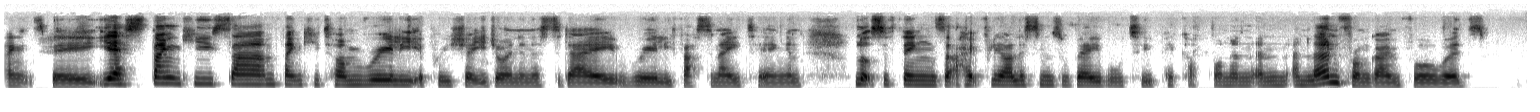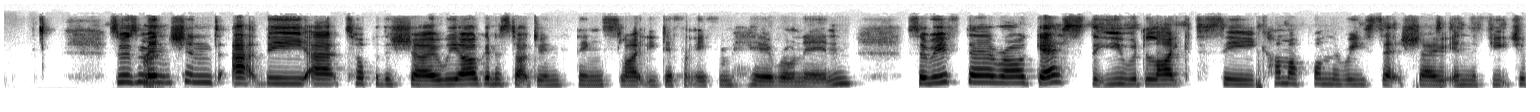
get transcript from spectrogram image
Thanks, B. Yes, thank you, Sam. Thank you, Tom. Really appreciate you joining us today. Really fascinating and lots of things that hopefully our listeners will be able to pick up on and, and, and learn from going forwards. So, as right. mentioned at the uh, top of the show, we are going to start doing things slightly differently from here on in. So, if there are guests that you would like to see come up on the Reset Show in the future,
